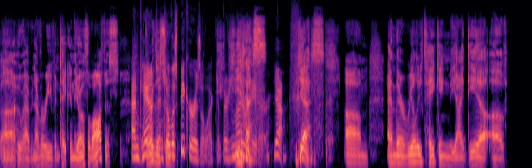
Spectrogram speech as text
uh, who have never even taken the oath of office. And can't until sort of, the speaker is elected. There's an yes, there. Yeah. Yes. Um, and they're really taking the idea of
